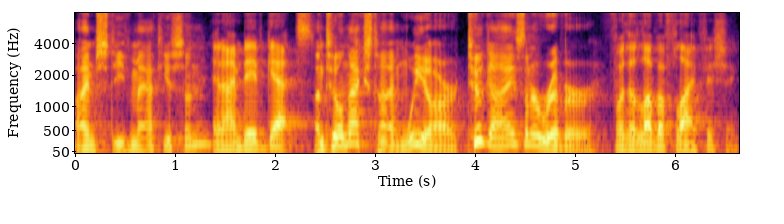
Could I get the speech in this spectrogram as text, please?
I'm Steve Mathewson. and i'm dave getz Until next time, we are two guys in a river. for the love of fly fishing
